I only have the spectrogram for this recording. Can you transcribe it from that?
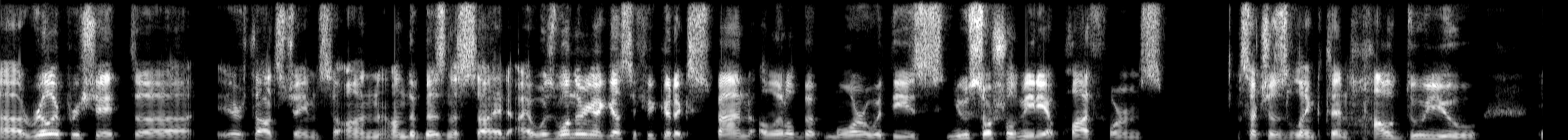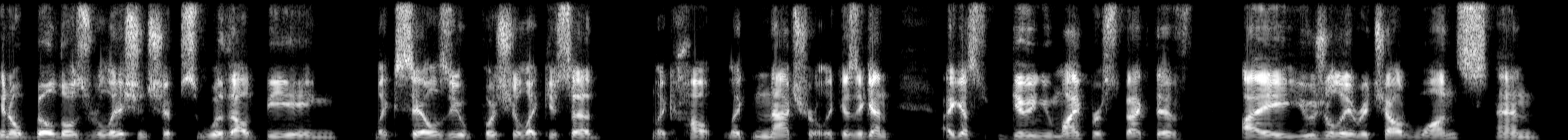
Uh, really appreciate uh, your thoughts, James, on on the business side. I was wondering, I guess, if you could expand a little bit more with these new social media platforms, such as LinkedIn. How do you, you know, build those relationships without being like salesy pushy, like you said, like how, like naturally? Because again, I guess giving you my perspective, I usually reach out once, and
